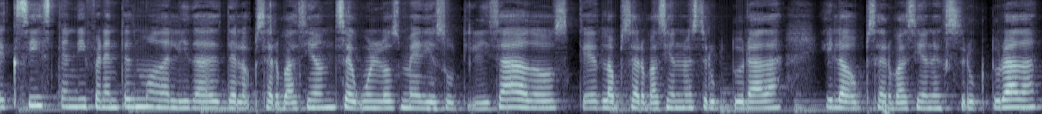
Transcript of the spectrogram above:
Existen diferentes modalidades de la observación según los medios utilizados, que es la observación no estructurada y la observación estructurada.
